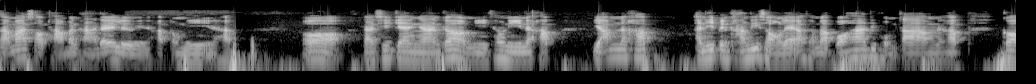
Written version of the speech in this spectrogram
สามารถสอบถามปัญหาได้เลยนะครับ ตรงนี้นะครับก็การชี้แจงงานก็มีเท่านี้นะครับ ย้ำนะครับ อันนี้เป็นครั้งที่ 2 แล้วสำหรับป .5 ที่ผมตามนะครับ ก็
